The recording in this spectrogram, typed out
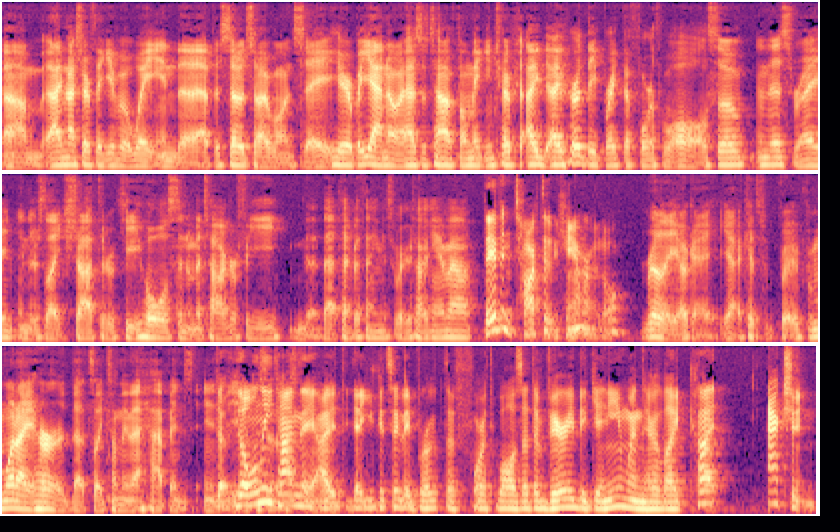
Um, I'm not sure if they give it away in the episode, so I won't say it here. But yeah, no, it has a ton of filmmaking trips. I, I heard they break the fourth wall also in this, right? And there's like shot through keyhole cinematography, that, that type of thing is what you're talking about. They haven't talked to the camera at all. Really? Okay, yeah. Because from what I heard, that's like something that happens in The, the, the only time they I, that you could say they broke the fourth wall is at the very beginning when they're like cut action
